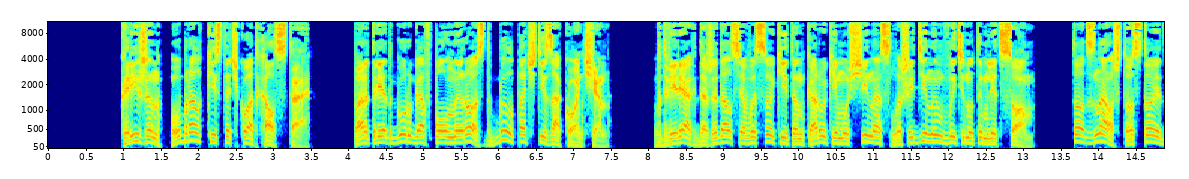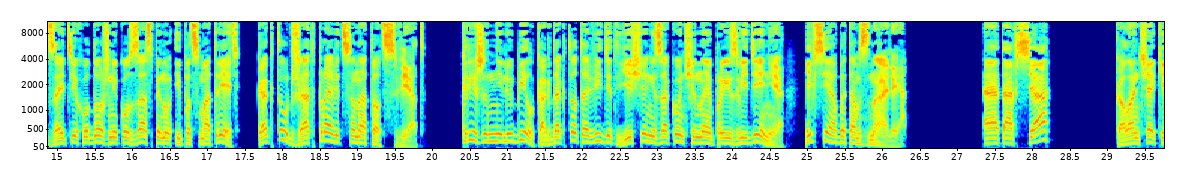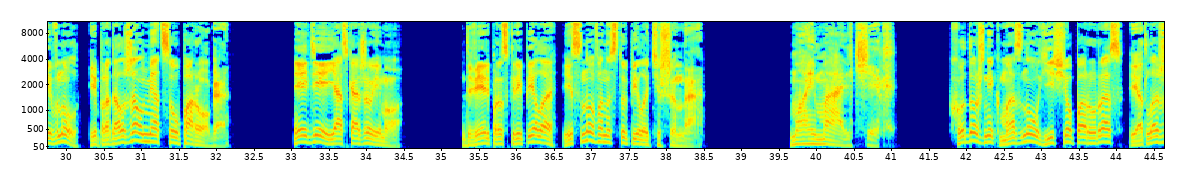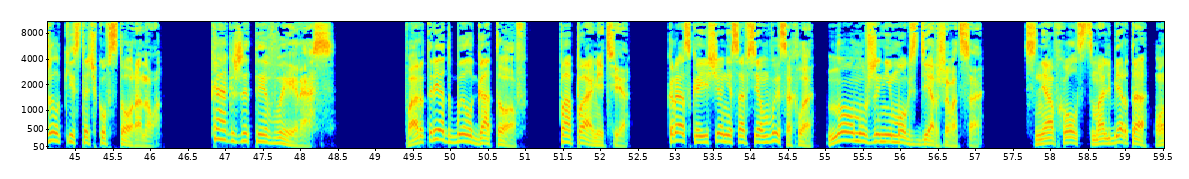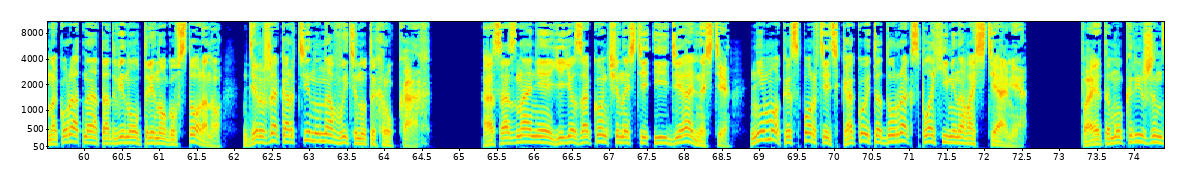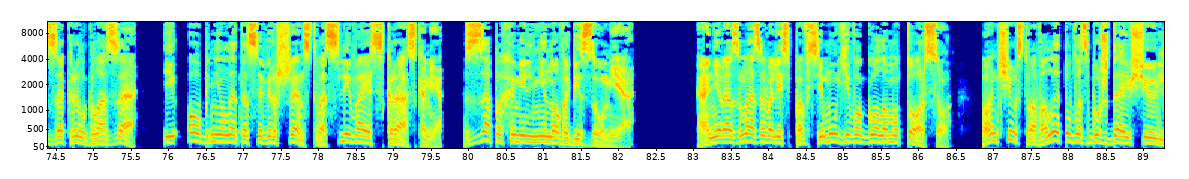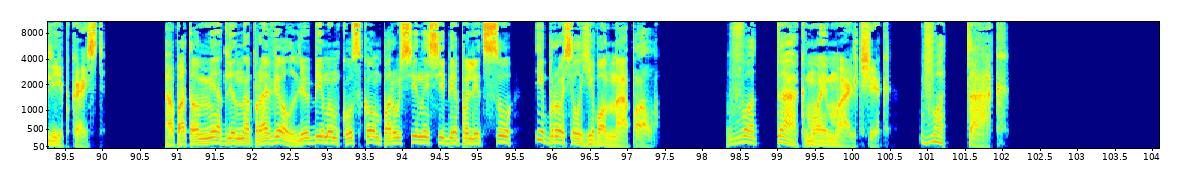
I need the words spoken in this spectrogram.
Крижин убрал кисточку от холста. Портрет Гурга в полный рост был почти закончен. В дверях дожидался высокий тонкорукий мужчина с лошадиным вытянутым лицом. Тот знал, что стоит зайти художнику за спину и подсмотреть, как тут же отправиться на тот свет. Крижин не любил, когда кто-то видит еще незаконченное произведение, и все об этом знали. «Это все?» Каланча кивнул и продолжал мяться у порога. «Иди, я скажу ему». Дверь проскрипела, и снова наступила тишина. «Мой мальчик!» Художник мазнул еще пару раз и отложил кисточку в сторону. «Как же ты вырос!» Портрет был готов. По памяти. Краска еще не совсем высохла, но он уже не мог сдерживаться. Сняв холст с мольберта, он аккуратно отодвинул треногу в сторону, держа картину на вытянутых руках. Осознание ее законченности и идеальности не мог испортить какой-то дурак с плохими новостями. Поэтому Крижин закрыл глаза и обнял это совершенство, сливаясь с красками, с запахами льняного безумия. Они размазывались по всему его голому торсу. Он чувствовал эту возбуждающую липкость. А потом медленно провел любимым куском парусины себе по лицу и бросил его на пол. Вот так, мой мальчик, вот так.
